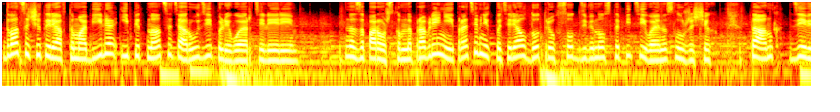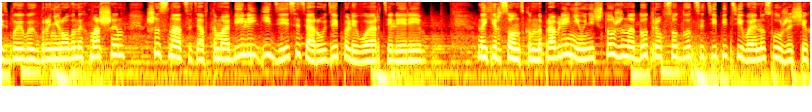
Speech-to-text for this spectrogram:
24 автомобиля и 15 орудий полевой артиллерии. На запорожском направлении противник потерял до 395 военнослужащих. Танк, 9 боевых бронированных машин, 16 автомобилей и 10 орудий полевой артиллерии. На Херсонском направлении уничтожено до 325 военнослужащих,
